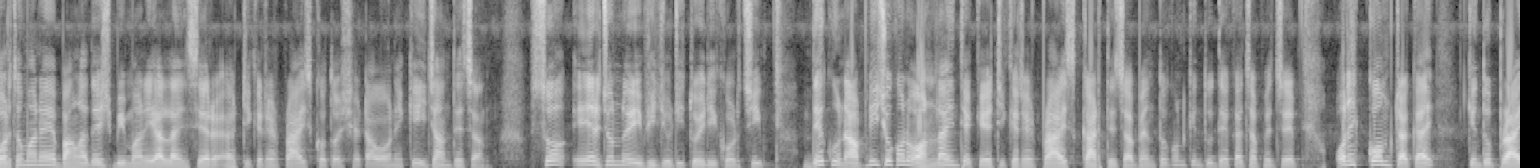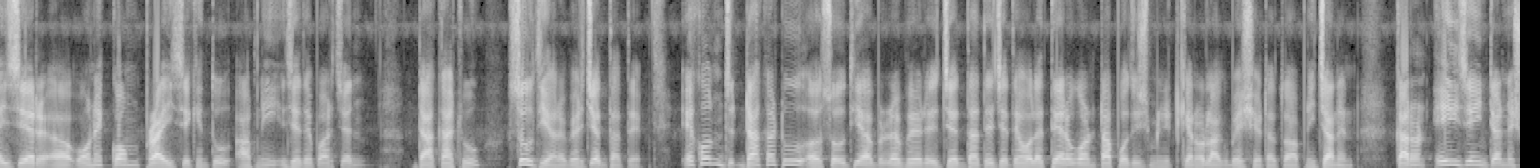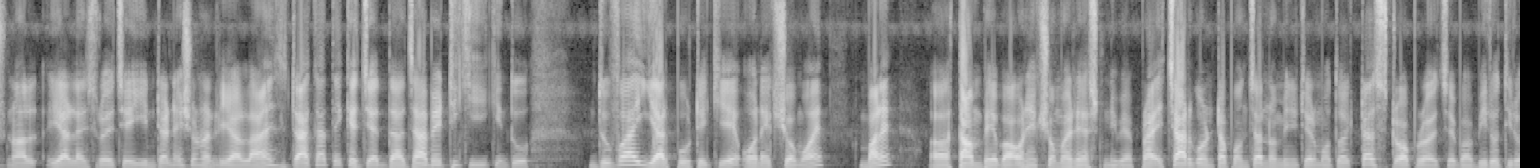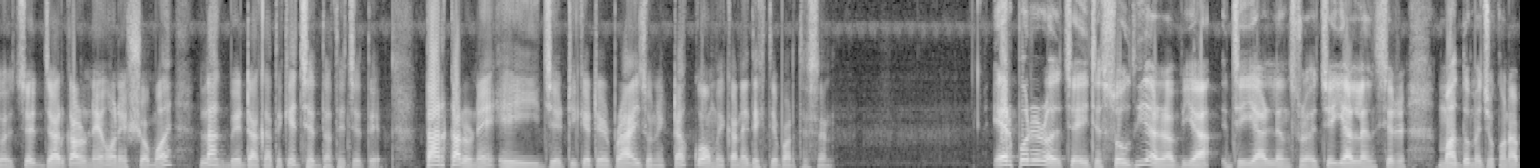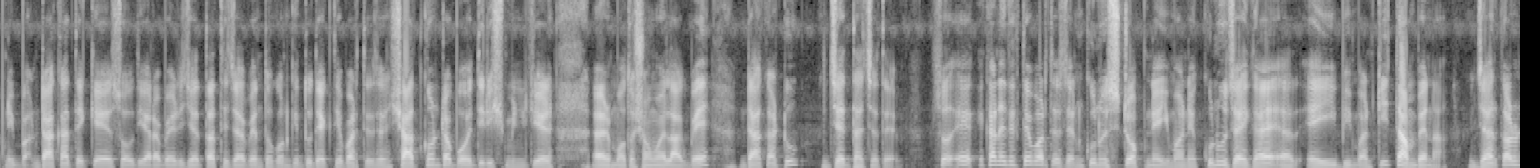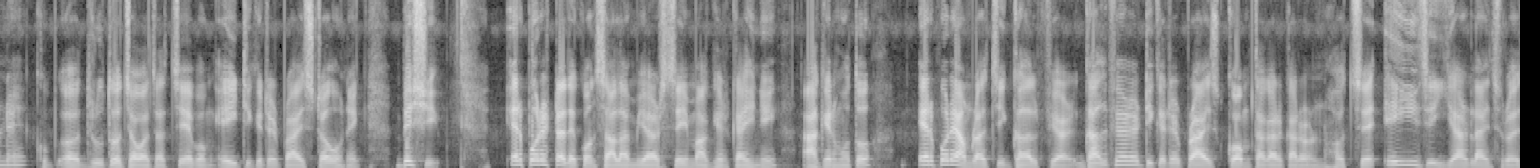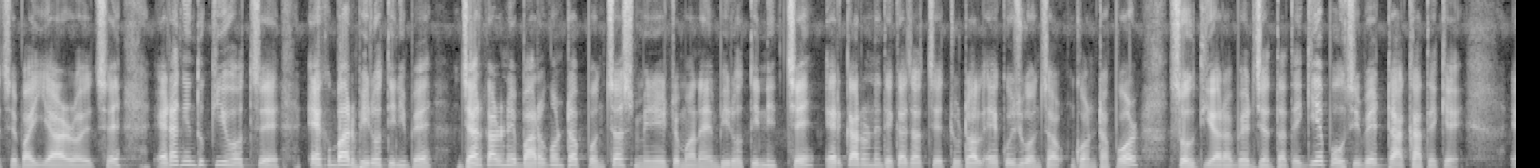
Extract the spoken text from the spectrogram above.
বর্তমানে বাংলাদেশ বিমান এয়ারলাইন্সের টিকিটের প্রাইস কত সেটা অনেকেই জানতে চান। সো এর জন্য এই ভিডিওটি তৈরি করছি। দেখুন, আপনি যখন অনলাইন থেকে টিকিটের প্রাইস কাটতে যাবেন, তখন কিন্তু দেখা যাবে যে অনেক কম টাকায় কিন্তু প্রাইজের অনেক কম প্রাইসে কিন্তু আপনি যেতে পারছেন ঢাকা টু সৌদি আরবের জেদ্দাতে। এখন ঢাকা টু সৌদি আরবের জেদ্দাতে যেতে হলে তেরো ঘণ্টা পঁচিশ মিনিট কেন লাগবে সেটা তো আপনি জানেন। কারণ এই যে ইন্টারন্যাশনাল এয়ারলাইন্স রয়েছে, এই ইন্টারন্যাশনাল এয়ারলাইন্স ঢাকা থেকে জেদ্দা যাবে ঠিকই, কিন্তু দুবাই এয়ারপোর্টে গিয়ে অনেক সময় মানে থামবে বা অনেক সময় রেস্ট নিবে। প্রায় চার ঘণ্টা পঞ্চান্ন মিনিটের মতো একটা স্টপ রয়েছে বা বিরতি রয়েছে, যার কারণে অনেক সময় লাগবে ঢাকা থেকে জেদ্দাতে যেতে। তার কারণে এই যে টিকিটের প্রাইস অনেকটা কম এখানে দেখতে পারতেছেন। এরপরে রয়েছে এই যে সৌদি আরবিয়া, যে এয়ারলাইন্স রয়েছে এয়ারলাইন্সের মাধ্যমে যখন আপনি ঢাকা থেকে সৌদি আরবের জেদ্দাতে যাবেন, তখন কিন্তু দেখতে পারতেছেন সাত ঘণ্টা পঁয়ত্রিশ মিনিটের মতো সময় লাগবে ঢাকা টু জেদ্দা যেতে। সো এখানে দেখতে পারতেছেন কোনো স্টপ নেই মানে কোনো জায়গায় এই বিমানটি থামবে না। যার কারণে খুব দ্রুত যাওয়া যাচ্ছে এবং এই টিকিটের প্রাইসটাও অনেক বেশি। এরপরেরটা দেখুন, সালাম ইয়ার, সেম আগের কাহিনী, আগের মতো এরপরে আমরা আছি গালফেয়ার গালফেয়ারের টিকিটের প্রাইস কম থাকার কারণ হচ্ছে এই যে এয়ারলাইন্স রয়েছে বা ইয়ার রয়েছে, এটা কিন্তু কি হচ্ছে? একবার বিরতি নিবে, যার কারণে বারো ঘণ্টা পঞ্চাশ মিনিট মানে বিরতি নিচ্ছে। এর কারণে দেখা যাচ্ছে টোটাল একুশ ঘণ্টা ঘণ্টা পর সৌদি আরবের জেদ্দাতে গিয়ে পৌঁছিবে ঢাকা থেকে।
